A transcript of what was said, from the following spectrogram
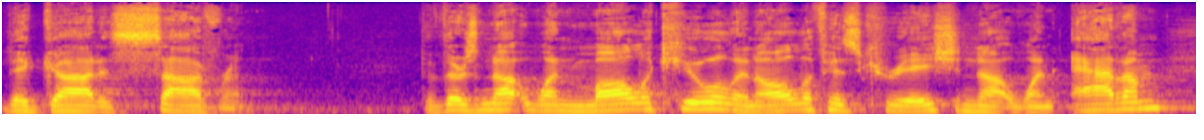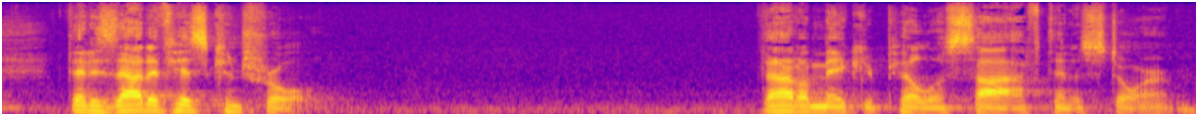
that God is sovereign, that there's not one molecule in all of His creation, not one atom that is out of His control. That'll make your pillow soft in a storm.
